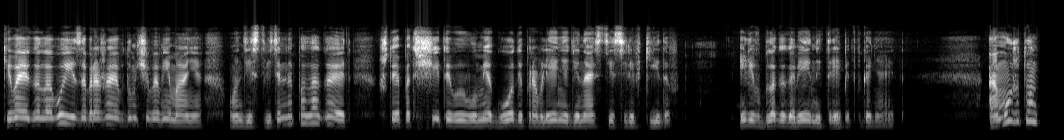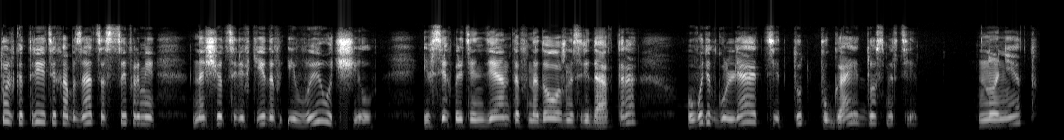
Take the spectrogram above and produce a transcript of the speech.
кивая головой и изображая вдумчивое внимание. Он действительно полагает, что я подсчитываю в уме годы правления династии Селевкидов или в благоговейный трепет вгоняет. А может, он только третьих абзаца с цифрами насчет селевкидов и выучил, и всех претендентов на должность редактора уводит гулять и тут пугает до смерти. Но нет.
